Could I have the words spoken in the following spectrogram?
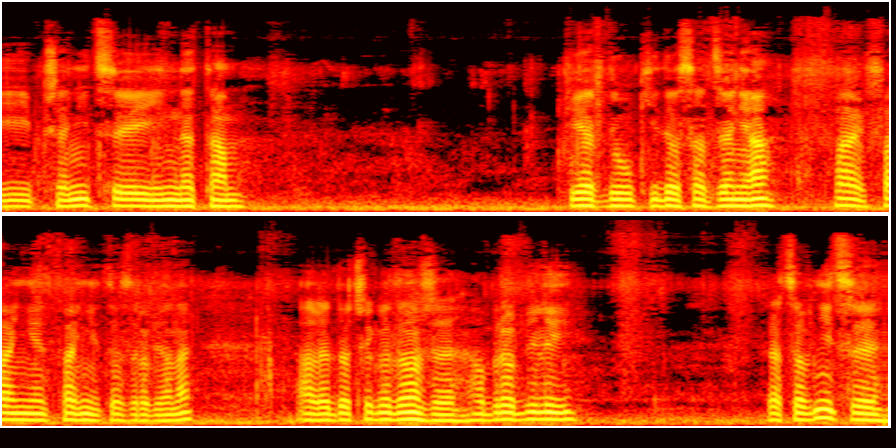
i pszenicy i inne tam pierdółki do sadzenia. Faj- Fajnie, fajnie to zrobione. Ale do czego dążę? Obrobili pracownicy,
